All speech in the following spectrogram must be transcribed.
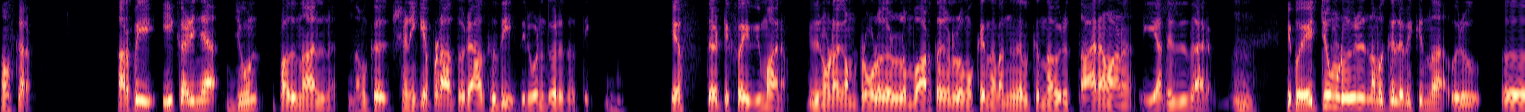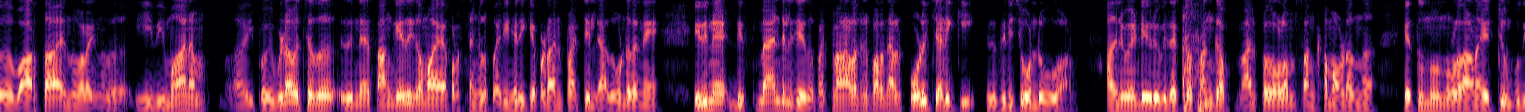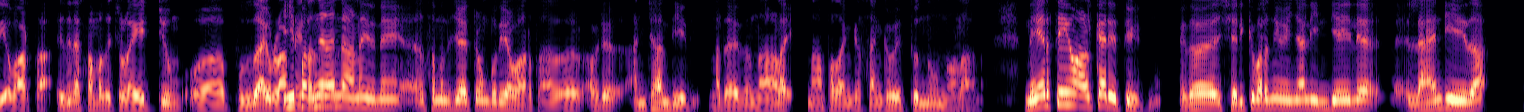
നമസ്കാരം. R P ഈ കഴിഞ്ഞ ജൂൺ പതിനാലിന് നമുക്ക് ക്ഷണിക്കപ്പെടാത്ത ഒരു അതിഥി തിരുവനന്തപുരത്തെത്തി. എത്തി എഫ് തേർട്ടി ഫൈവ് വിമാനം. ഇതിനോടകം ട്രോളുകളിലും വാർത്തകളിലും ഒക്കെ നിറഞ്ഞു നിൽക്കുന്ന ഒരു താരമാണ് ഈ അതിഥി താരം. ഇപ്പോൾ ഏറ്റവും ഒടുവിൽ നമുക്ക് ലഭിക്കുന്ന ഒരു വാർത്ത എന്ന് പറയുന്നത് ഈ വിമാനം ഇപ്പോൾ ഇവിടെ വെച്ചത് ഇതിന്റെ സാങ്കേതികമായ പ്രശ്നങ്ങൾ പരിഹരിക്കപ്പെടാൻ പറ്റില്ല. അതുകൊണ്ട് തന്നെ ഇതിനെ ഡിസ്മാൻഡിൽ ചെയ്തു. പച്ചമലയാളത്തിൽ പറഞ്ഞാൽ പൊളിച്ചടുക്കി ഇത് തിരിച്ചു കൊണ്ടുപോവുകയാണ്. അതിനുവേണ്ടി ഒരു വിദഗ്ധ സംഘം നാൽപ്പതോളം സംഘം അവിടെ നിന്ന് എത്തുന്നു എന്നുള്ളതാണ് ഏറ്റവും പുതിയ വാർത്ത. ഇതിനെ സംബന്ധിച്ചുള്ള ഏറ്റവും പുതുതായുള്ള ഈ പറഞ്ഞ തന്നെയാണ് ഇതിനെ സംബന്ധിച്ച ഏറ്റവും പുതിയ വാർത്ത. അത് അവർ അഞ്ചാം തീയതി അതായത് നാളെ നാൽപ്പതംഗ സംഘം എത്തുന്നു എന്നുള്ളതാണ്. നേരത്തെയും ആൾക്കാർ എത്തിയിരുന്നു. ഇത് ശരിക്കും പറഞ്ഞു കഴിഞ്ഞാൽ ഇന്ത്യയിൽ ലാൻഡ് ചെയ്ത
